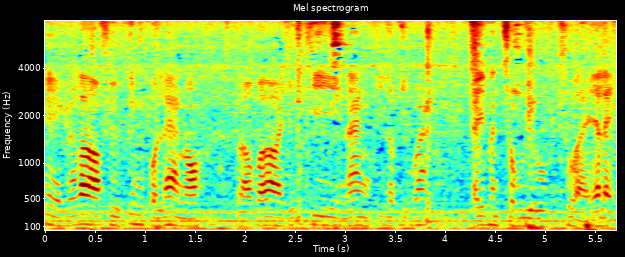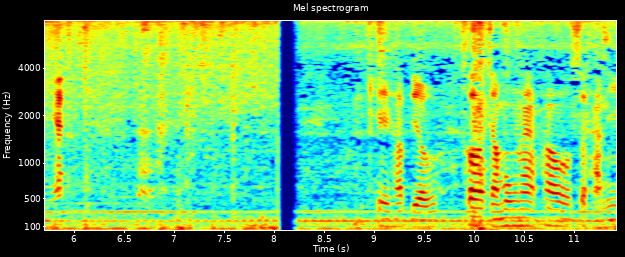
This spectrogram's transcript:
โอเคแล้วก็ฟิลขึ้นคนแรกเนาะเราก็ยึดที่นั่งที่เราคิดว่าเฮ้ยมันชมวิวสวยอะไรเงี้ยโอเคครับเดี๋ยวก็จะมุ่งหน้าเข้าสถานี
